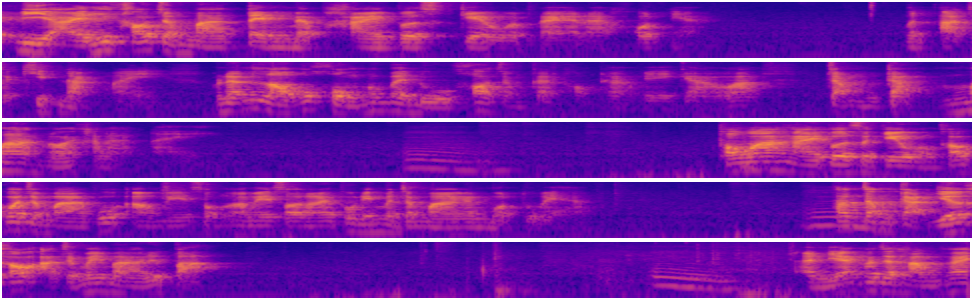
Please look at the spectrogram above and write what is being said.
FDI ที่เขาจะมาเต็มแบบ Hyper Scale แบบในอนาคตเนี่ย มันอาจจะคิดหนักไหม เพราะฉะนั้นเราก็คงต้องไปดูข้อจำกัดของทางอเมริกาว่าจำกัดมากน้อยขนาดไหนอืมเพราะว่าไฮเปอร์สเกลของเขาก็จะมาพวกอเมซอนอเมซอนอะไรพวกนี้มันจะมากันหมดถูกไหมครับอืมถ้าจำกัดเยอะเขาอาจจะไม่มาหรือเปล่าอืมอันเนี้ยก็จะทำให้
